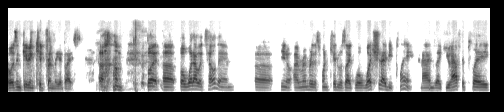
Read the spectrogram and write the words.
i wasn't giving kid friendly advice um but uh but what i would tell them uh you know i remember this one kid was like well what should i be playing? And i'm like you have to play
